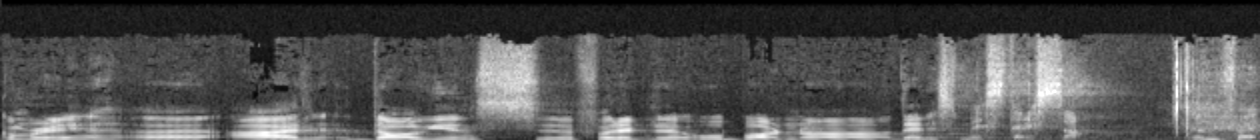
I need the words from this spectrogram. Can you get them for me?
Montgomery, eh, er dagens foreldre og barna deres mer stressa enn før?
